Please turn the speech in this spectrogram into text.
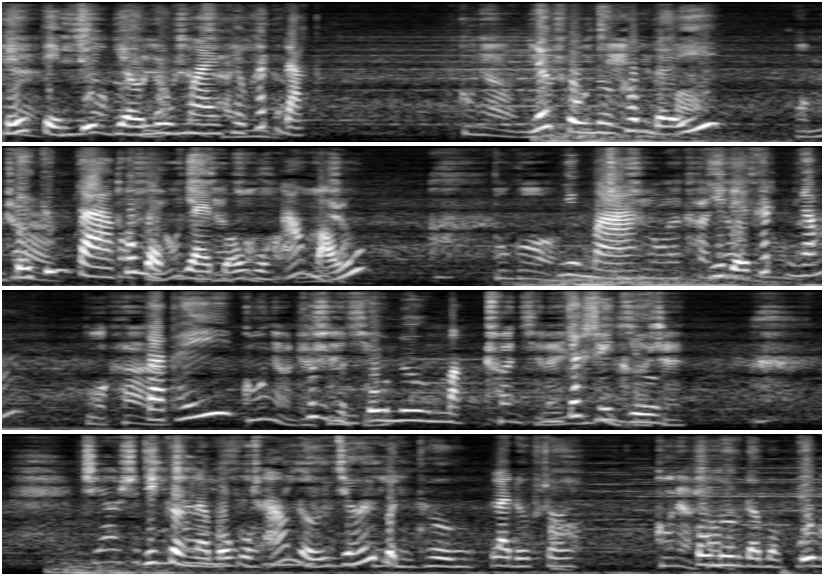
Tiểu tiệm trước giờ lưu mai theo khách đặt. Nếu cô nương không để ý Tụi chúng ta có một vài bộ quần áo mẫu. Nhưng mà chỉ để khách ngắm. Ta thấy thân hình cô nương mặc chắc sẽ vừa. Chỉ cần là bộ quần áo nữ giới bình thường là được rồi. Cô nương đợi một chút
